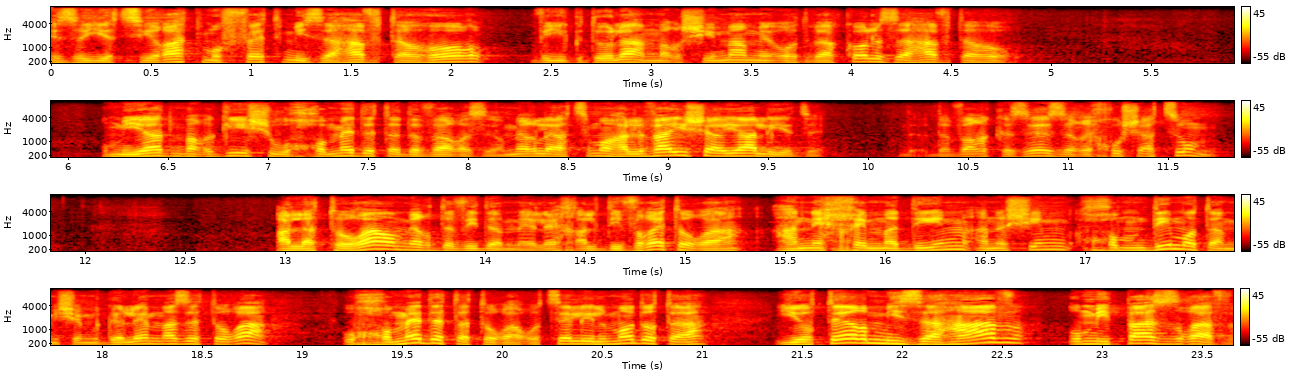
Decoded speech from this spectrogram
איזו יצירת מופת מזהב טהור, והיא גדולה, מרשימה מאוד, והכל זהב טהור. הוא מיד מרגיש שהוא חומד את הדבר הזה, אומר לעצמו, הלוואי שהיה לי את זה. דבר כזה זה רכוש עצום. על התורה אומר דוד המלך, על דברי תורה, הנחמדים, אנשים חומדים אותם, מי שמגלה מה זה תורה, הוא חומד את התורה, רוצה ללמוד אותה, יותר מזהב ומפז רב.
